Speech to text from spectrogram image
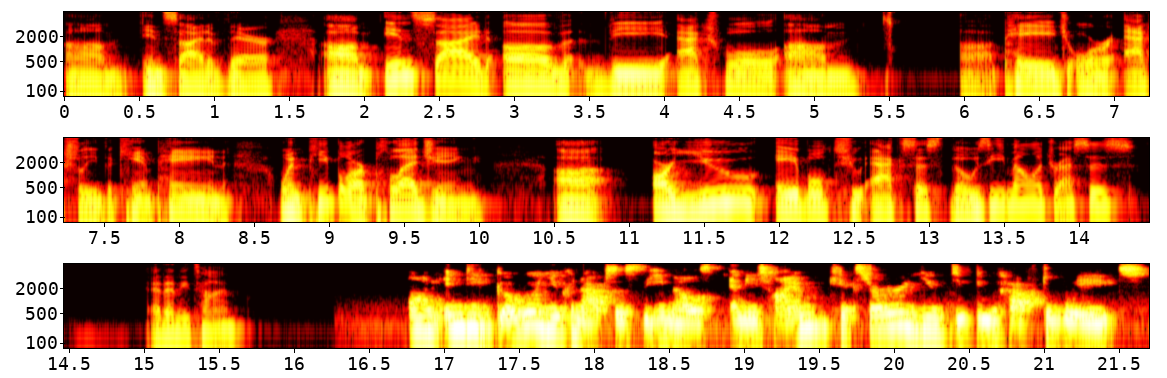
um, inside of there. Um, inside of the actual um, uh, page or actually the campaign, when people are pledging, uh, are you able to access those email addresses at any time? On Indiegogo, you can access the emails anytime. Kickstarter, you do have to wait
